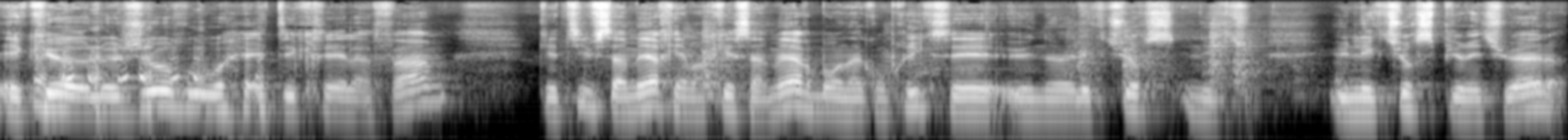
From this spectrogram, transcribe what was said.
Et que le jour où a été créée la femme, qu'active sa mère, qui a marqué sa mère, bon, on a compris que c'est une lecture, une lecture, une lecture spirituelle,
